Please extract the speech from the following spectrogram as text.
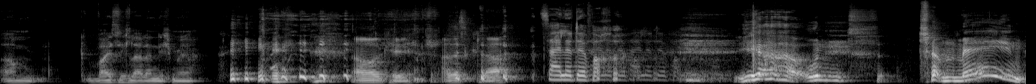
Ähm, weiß ich leider nicht mehr. okay, alles klar. Zeile der Woche. Ja, und Jermaine,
